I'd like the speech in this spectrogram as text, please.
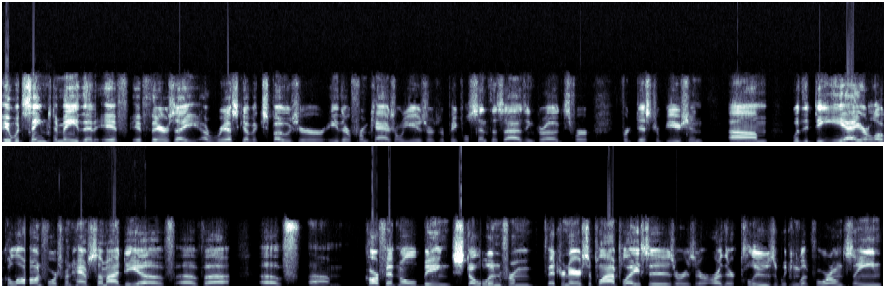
it would seem to me that if if there's a, a risk of exposure either from casual users or people synthesizing drugs for for distribution, um, would the DEA or local law enforcement have some idea of of uh, of um, carfentanil being stolen from veterinary supply places, or is there are there clues that we can look for on scene,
